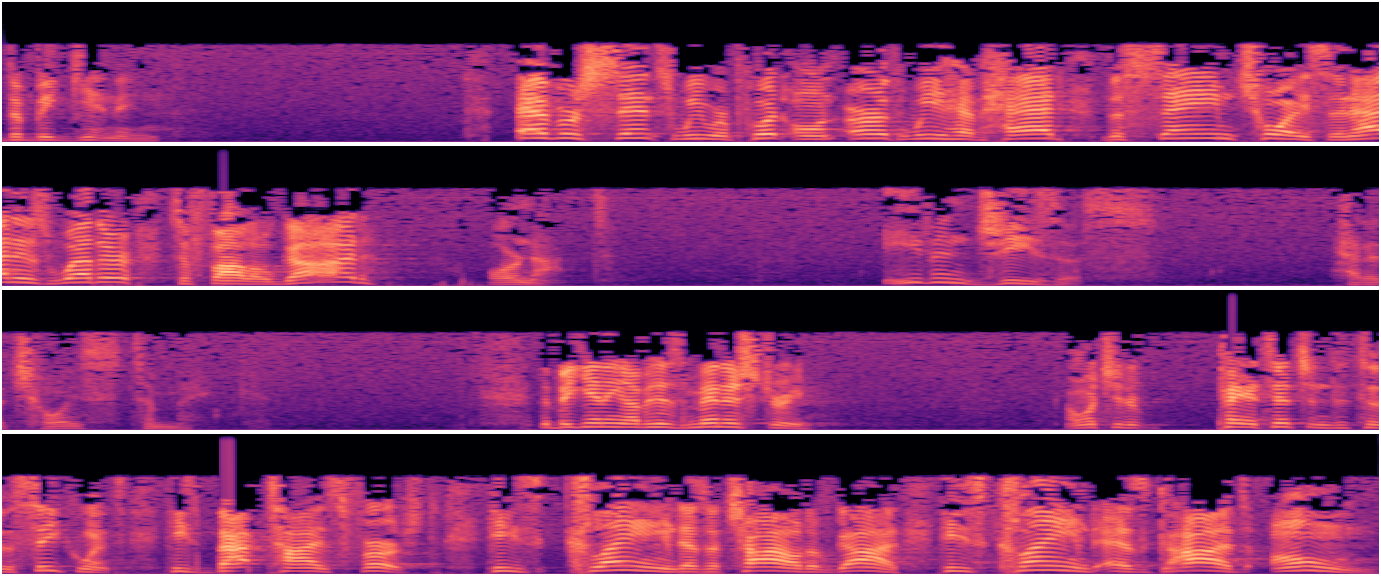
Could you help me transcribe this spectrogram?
the beginning. Ever since we were put on earth, we have had the same choice, and that is whether to follow God or not. Even Jesus had a choice to make. The beginning of his ministry, I want you to pay attention to, the sequence. He's baptized first. He's claimed as a child of God. He's claimed as God's own.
